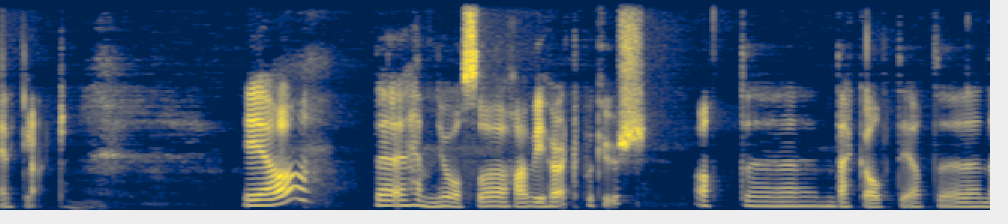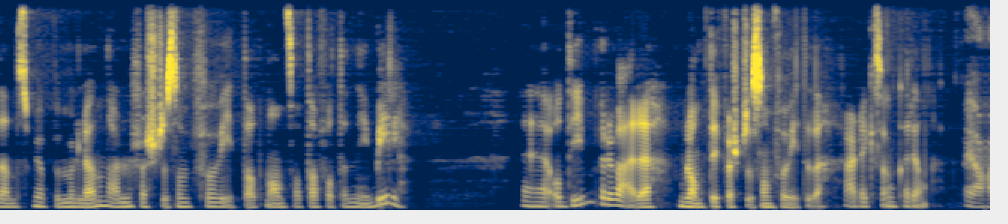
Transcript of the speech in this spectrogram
Helt klart. Ja, det hender jo også, har vi hørt på kurs, at uh, det er ikke alltid at uh, den som jobber med lønn, er den første som får vite at den ansatte har fått en ny bil. Uh, og de bør være blant de første som får vite det. Er det ikke sånn, Karianne? Ja,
